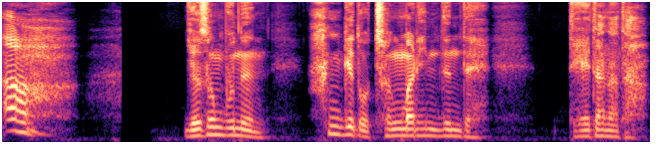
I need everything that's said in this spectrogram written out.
아. 여성분은 한 개도 정말 힘든데 대단하다.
